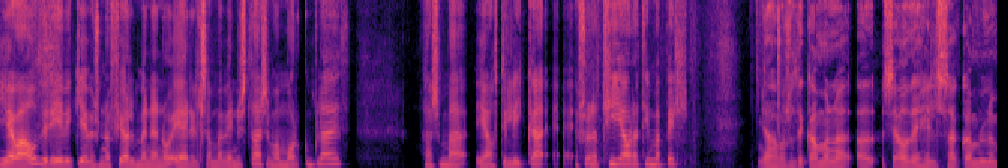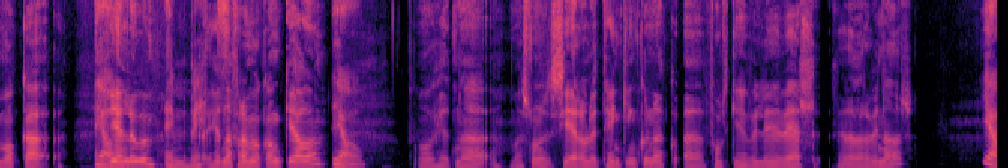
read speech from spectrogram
ég hef áður yfirgefið svona fjölmennin og erilsama vinnustad sem var morgumblæðið þar sem að ég átti líka svona tí ára tímabill Já, það var svolítið gaman að sjá þið hilsa gamlum okka félögum einmitt. hérna fram á gangi á þann Já. Og hérna, maður sér alveg tenginguna að fólki hefur liðið vel þegar það var að vinna þar. Já,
